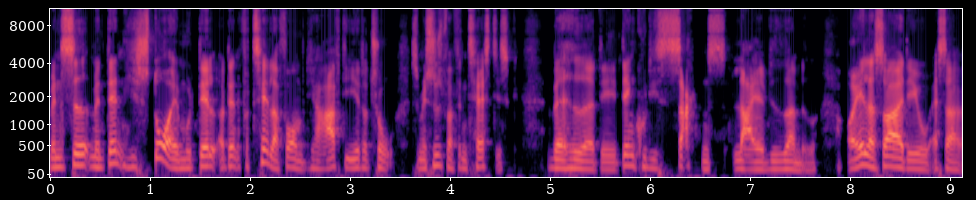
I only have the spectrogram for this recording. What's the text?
Men, sid, men den historiemodel og den fortællerform, de har haft i 1 og 2, som jeg synes var fantastisk, hvad hedder det, den kunne de sagtens lege videre med. Og ellers så er det jo, altså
